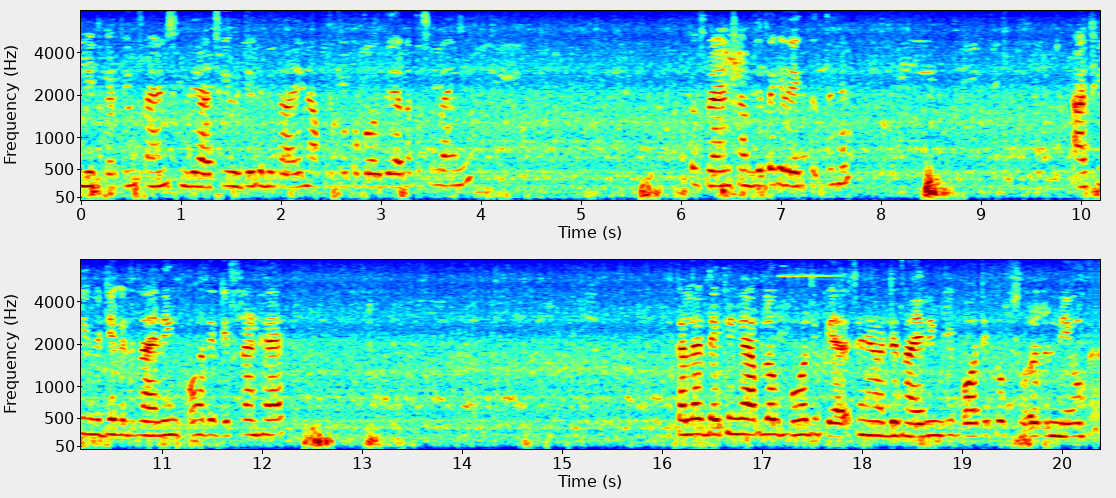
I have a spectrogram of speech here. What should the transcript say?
उम्मीद करती हूँ फ्रेंड्स मेरी आज की वीडियो की डिज़ाइन आप लोगों को बहुत ज़्यादा पसंद आएँगी। तो फ्रेंड्स हम जैसे कि देख सकते हैं, आज की वीडियो की डिज़ाइनिंग बहुत ही डिफरेंट है। कलर देखेंगे आप लोग, बहुत ही प्यारे से हैं और डिज़ाइनिंग भी बहुत ही खूबसूरत न्यू है।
